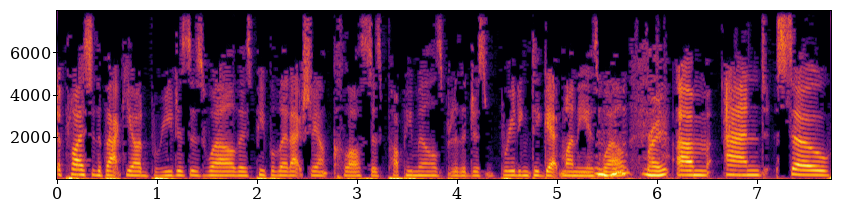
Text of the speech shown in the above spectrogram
applies to the backyard breeders as well. There's people that actually aren't classed as puppy mills, but they're just breeding to get money as well. Mm-hmm, right. Um, and so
